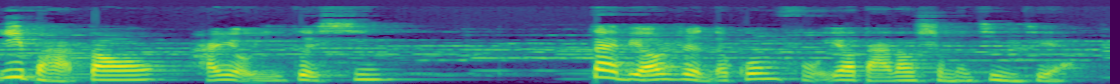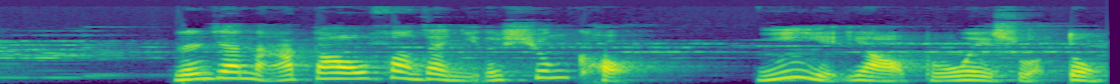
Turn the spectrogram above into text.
一把刀还有一个心，代表忍的功夫要达到什么境界？人家拿刀放在你的胸口，你也要不为所动。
